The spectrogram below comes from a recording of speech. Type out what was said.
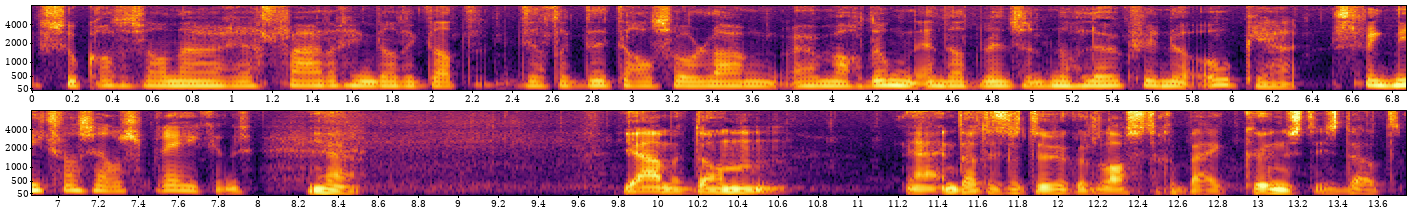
zoek altijd wel naar een rechtvaardiging dat ik, dat, dat ik dit al zo lang uh, mag doen. En dat mensen het nog leuk vinden ook, ja. Dat vind ik niet vanzelfsprekend. Ja. Ja, maar dan... Ja, en dat is natuurlijk het lastige bij kunst, is dat...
